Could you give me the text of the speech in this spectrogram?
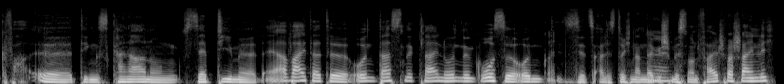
Qua äh, Dings, keine Ahnung, Septime, eine erweiterte und das eine kleine und eine große und Gott. das ist jetzt alles durcheinander Ja. geschmissen und falsch wahrscheinlich.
